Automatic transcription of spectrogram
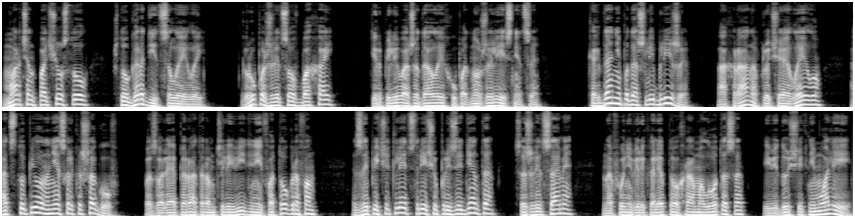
Марчант почувствовал, что гордится Лейлой. Группа жрецов Бахай терпеливо ожидала их у подножия лестницы. Когда они подошли ближе, охрана, включая Лейлу, отступила на несколько шагов, позволяя операторам телевидения и фотографам запечатлеть встречу президента со жрецами на фоне великолепного храма Лотоса и ведущей к нему аллеи.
